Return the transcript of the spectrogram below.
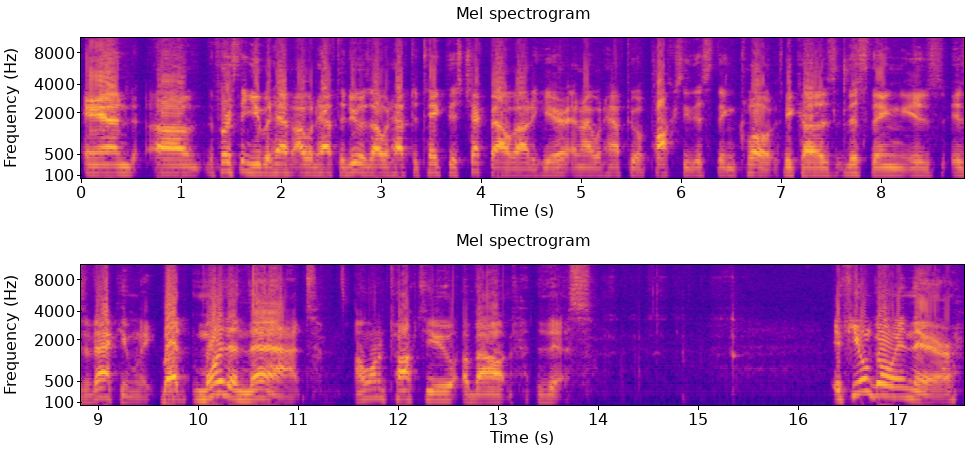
And uh, the first thing you would have, I would have to do is I would have to take this check valve out of here and I would have to epoxy this thing closed because this thing is, is a vacuum leak. But more than that, I want to talk to you about this. If you'll go in there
